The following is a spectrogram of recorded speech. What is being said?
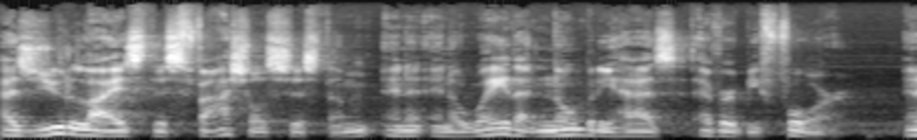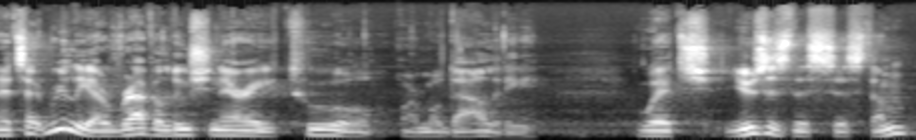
has utilized this fascial system in a, in a way that nobody has ever before. And it's a, really a revolutionary tool or modality which uses this system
